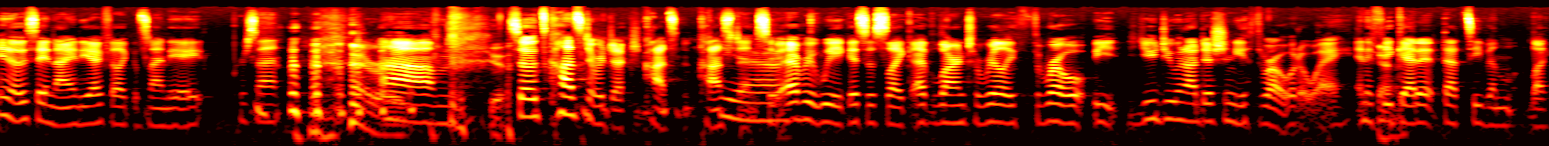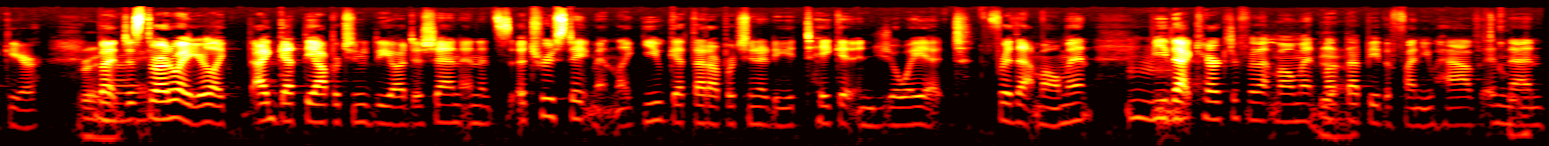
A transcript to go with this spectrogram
You know, they say 90, I feel like it's 98%. right. Um, Yeah. So it's constant rejection, constant, constant. So every week, it's just like I've learned to really throw. You, you do an audition, you throw it away, and if Yeah. you get it, that's even luckier. Right. But just throw it away. You're like, I get the opportunity to audition, and it's a true statement. Like you get that opportunity, take it, enjoy it for that moment, be that character for that moment. Yeah. Let that be the fun you have, and then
